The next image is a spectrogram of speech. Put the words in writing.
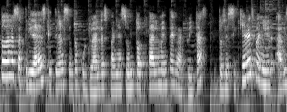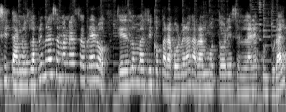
Todas las actividades que tiene el Centro Cultural de España son totalmente gratuitas. Entonces, si quieres venir a visitarnos la primera semana de febrero, que es lo más rico para volver a agarrar motores en el área cultural,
